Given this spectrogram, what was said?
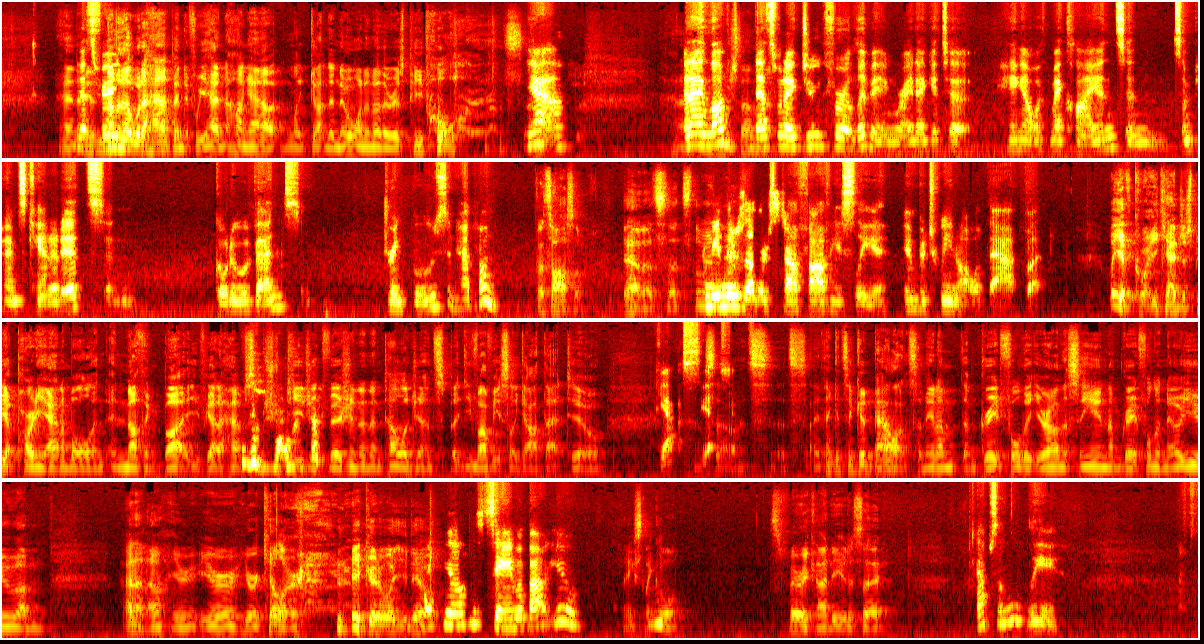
And and none of that would have happened if we hadn't hung out and like gotten to know one another as people. So, Yeah. And I love that's that. what I do for a living, right? I get to hang out with my clients and sometimes candidates and go to events, drink booze, and have fun. That's awesome. Yeah, that's that's the way. I mean, there's other stuff obviously in between all of that, but Well, yeah, of course, you can't just be a party animal and, and nothing but. You've got to have some strategic vision and intelligence, but you've obviously got that too. yes, yes. So it's it's I think it's a good balance. I mean, I'm I'm grateful that you're on the scene. I'm grateful to know you. I'm I don't know. You're you're you're a killer. you're good at what you do. I feel the same about you. Thanks, Nicole. It's very kind of you to say. Absolutely.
